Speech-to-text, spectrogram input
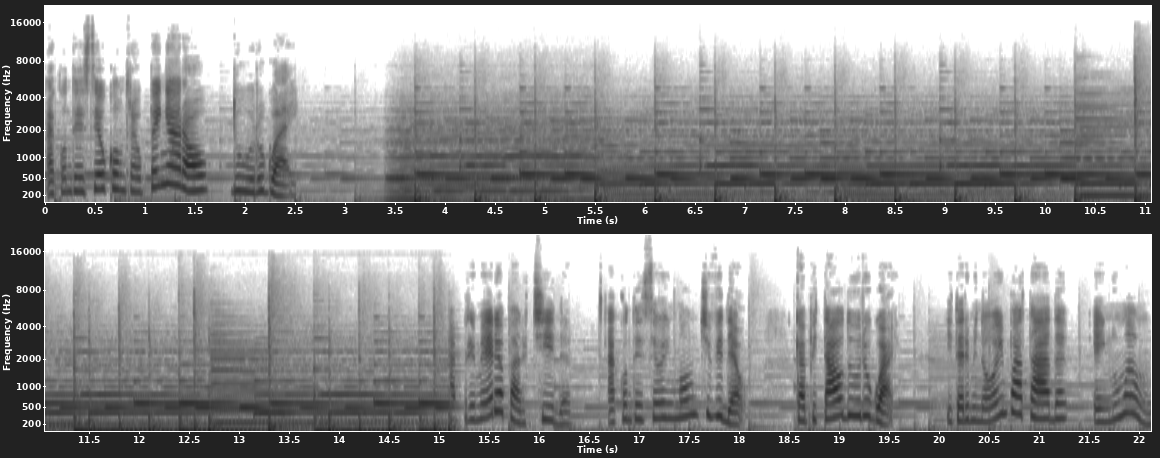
aconteceu contra o Penharol do Uruguai. A primeira partida aconteceu em Montevidéu, capital do Uruguai, e terminou empatada em 1 a 1.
